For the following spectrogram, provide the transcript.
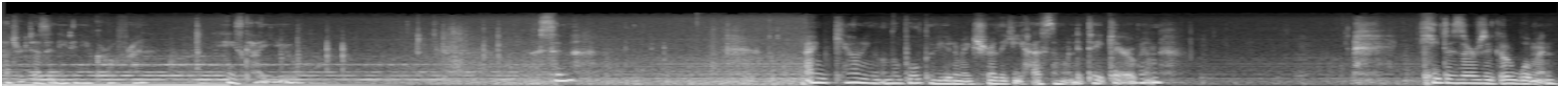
Patrick doesn't need a new girlfriend. He's got you. Listen, I'm counting on the both of you to make sure that he has someone to take care of him. He deserves a good woman.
